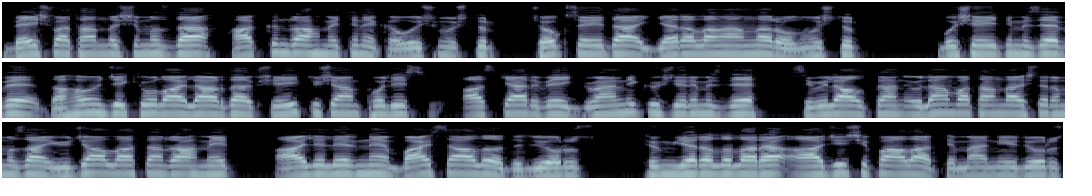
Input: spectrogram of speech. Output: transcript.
5 vatandaşımız da hakkın rahmetine kavuşmuştur. Çok sayıda yaralananlar olmuştur. Bu şehidimize ve daha önceki olaylarda şehit düşen polis, asker ve güvenlik güçlerimizde sivil halktan ölen vatandaşlarımıza Yüce Allah'tan rahmet, ailelerine başsağlığı diliyoruz. Tüm yaralılara acil şifalar temenni ediyoruz.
